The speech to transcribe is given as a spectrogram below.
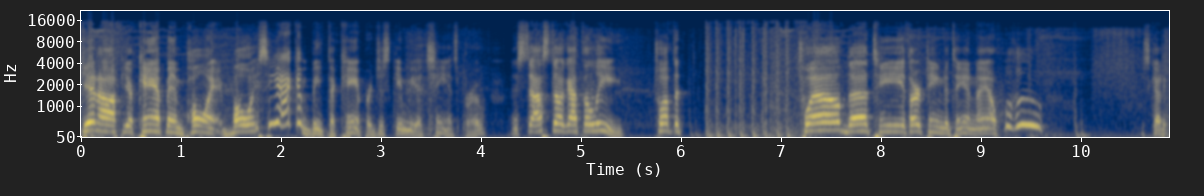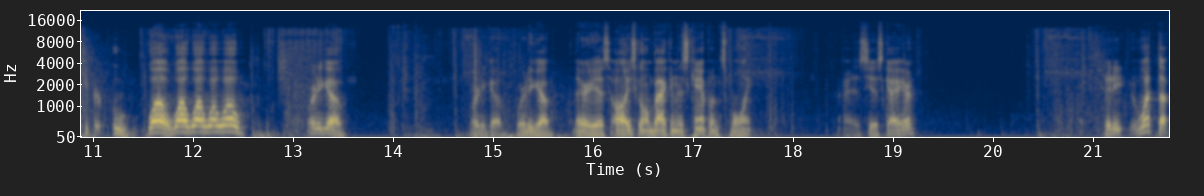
Get off your camping point, boy. See, I can beat the camper. Just give me a chance, bro. And I still got the lead. 12 to 12 to 10, 13 to 10 now. Woohoo! Just got to keep it. Ooh, whoa, whoa, whoa, whoa, whoa. Where'd he go? Where'd he go? Where'd he go? There he is. Oh, he's going back in his camping point. Alright, see this guy here? Did he... What the...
